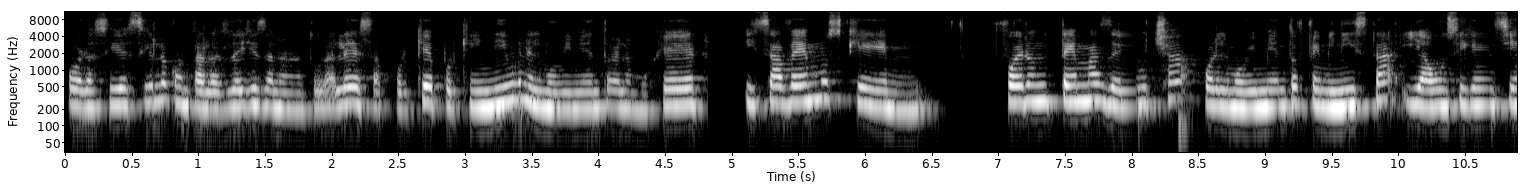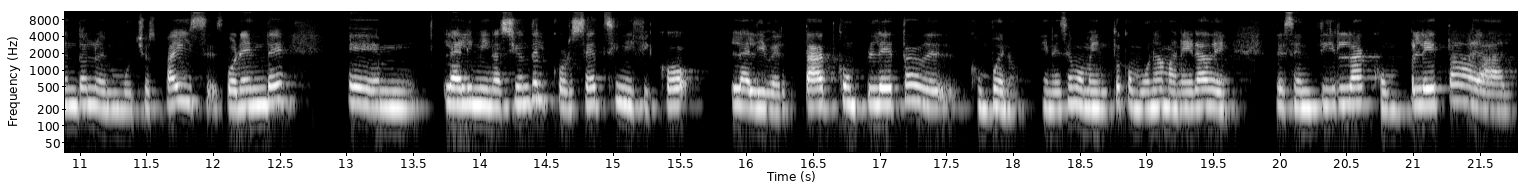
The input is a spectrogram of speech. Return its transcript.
por así decirlo, contra las leyes de la naturaleza. ¿Por qué? Porque inhiben el movimiento de la mujer y sabemos que mm, fueron temas de lucha por el movimiento feminista y aún siguen siéndolo en muchos países. Por ende, em, la eliminación del corset significó la libertad completa, de, bueno, en ese momento como una manera de, sentirla completa al,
